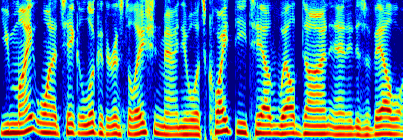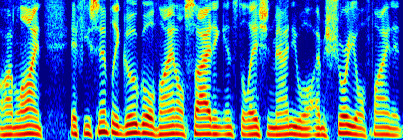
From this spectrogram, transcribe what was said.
you might want to take a look at their installation manual. It's quite detailed, well done, and it is available online. If you simply Google vinyl siding installation manual, I'm sure you'll find it.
